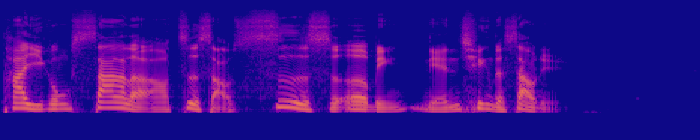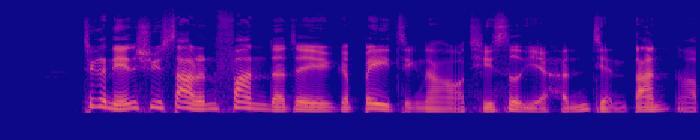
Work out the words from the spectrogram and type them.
他一共杀了。啊至少四十二名年轻的少女。这个连续杀人犯的这个背景呢，啊，其实也很简单啊，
